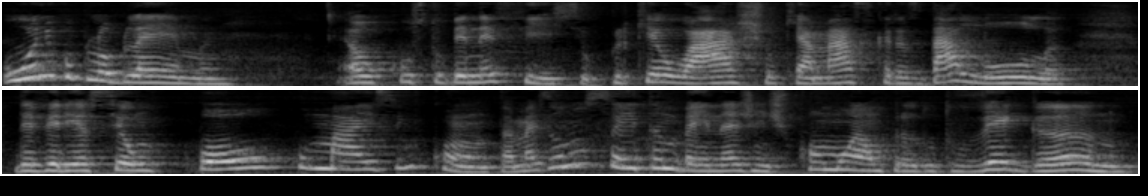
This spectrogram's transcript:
O único problema é o custo-benefício, porque eu acho que as máscaras da Lola deveria ser um pouco mais em conta. Mas eu não sei também, né, gente, como é um produto vegano,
